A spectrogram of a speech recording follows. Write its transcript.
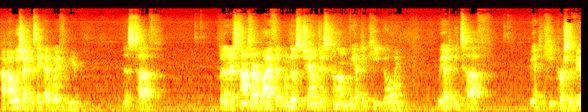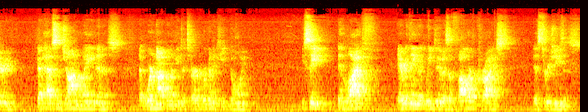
I, I wish I could take that away from you. And it's tough. But then there's times in our life that when those challenges come, we have to keep going. We have to be tough. We have to keep persevering. We've got to have some John Wayne in us that we're not going to be deterred. We're going to keep going. You see, in life, everything that we do as a follower of Christ is through Jesus.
